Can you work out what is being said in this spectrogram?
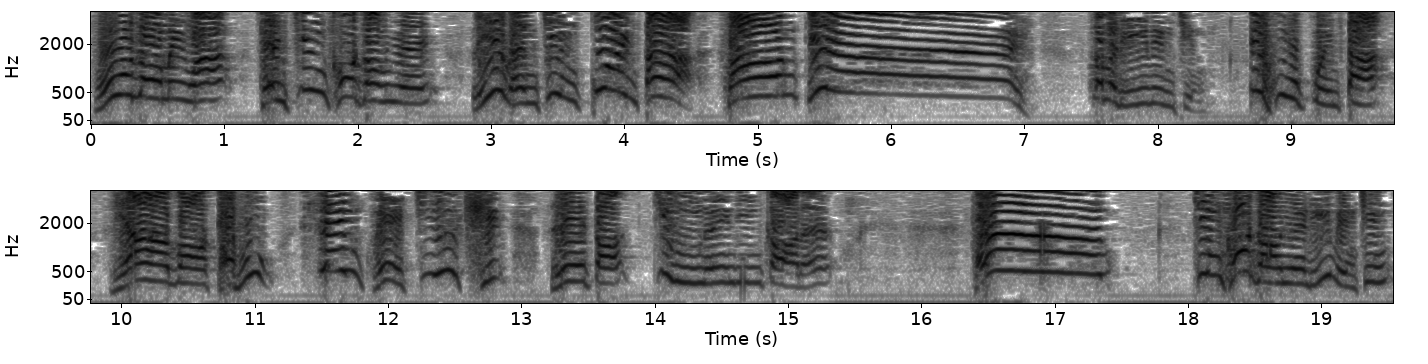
吴兆明话，任金科状元李文金官大上天。这么李文金一呼官大，两旁踏步，三块九曲，来到金门岭高头。臣金科状元李文金，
